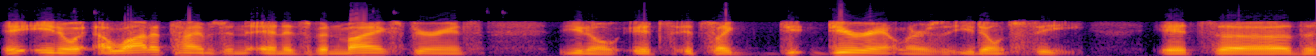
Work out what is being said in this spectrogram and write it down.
you know a lot of times, and, and it's been my experience. You know, it's it's like deer antlers that you don't see. It's uh the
